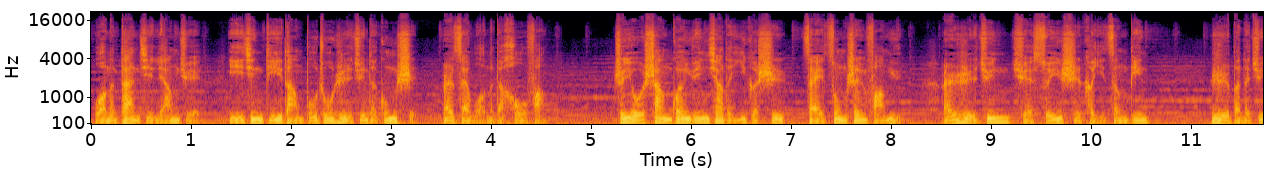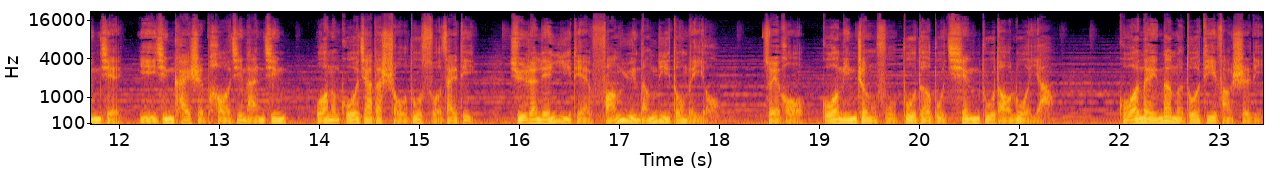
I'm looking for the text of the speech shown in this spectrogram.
我们弹尽粮绝，已经抵挡不住日军的攻势，而在我们的后方，只有上官云相的一个师在纵深防御，而日军却随时可以增兵。日本的军舰已经开始炮击南京，我们国家的首都所在地居然连一点防御能力都没有。最后，国民政府不得不迁都到洛阳。”国内那么多地方势力，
